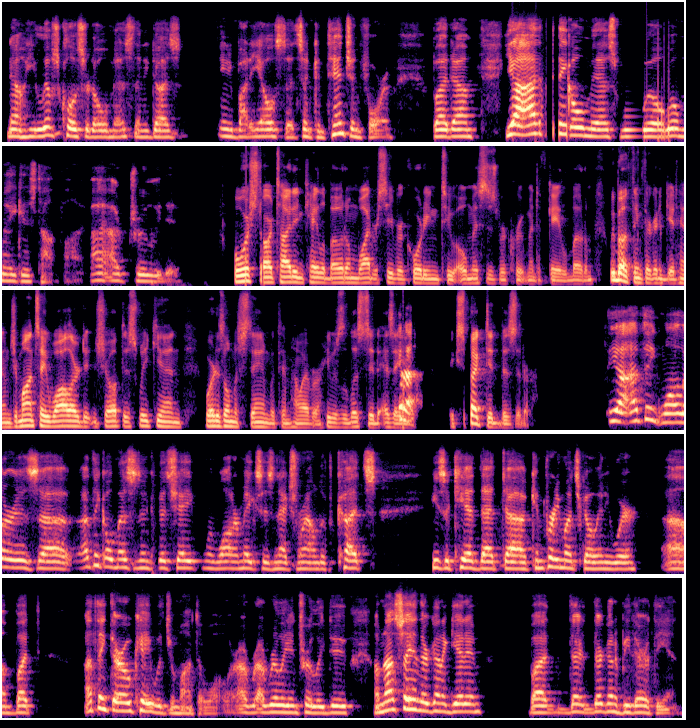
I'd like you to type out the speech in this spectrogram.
Now he lives closer to Ole Miss than he does anybody else that's in contention for him. But um, yeah, I think Ole Miss will will make his top five. I, I truly do. Four-star tight end Caleb Odom, wide receiver according to Ole Miss's recruitment of Caleb Odom. We both think they're going to get him. Jamonte Waller didn't show up this weekend. Where does Ole Miss stand with him? However, he was listed as a Yeah. expected visitor. Yeah, I think Waller is. Uh, I think Ole Miss is in good shape when Waller makes his next round of cuts. He's a kid that uh, can pretty much go anywhere. Um, but I think they're okay with Jamonta Waller. I, I really and truly do. I'm not saying they're going to get him, but they're they're going to be there at the end.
